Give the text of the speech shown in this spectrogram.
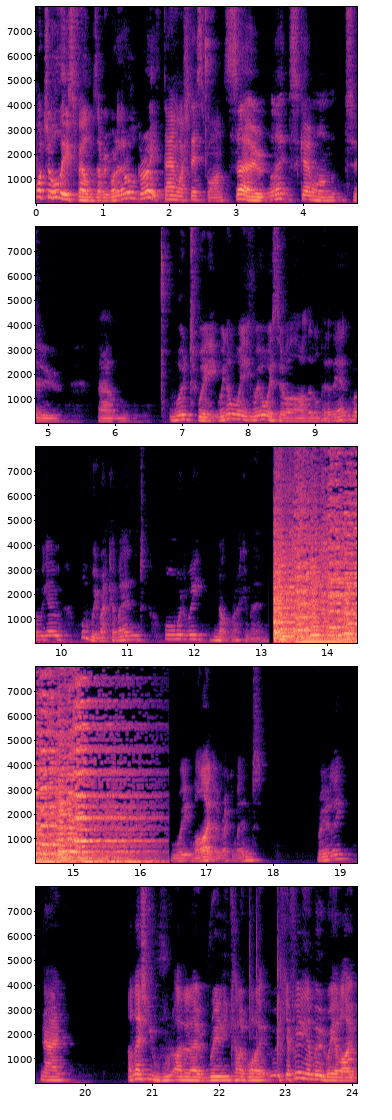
Watch all these films, everybody. They're all great. Don't watch this one. So let's go on to. Um, would we? We know we we always do our little bit at the end where we go. Would we recommend or would we not recommend? We well, I don't recommend. Really, No. unless you I don't know really kind of want to. If you're feeling a mood where you're like,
